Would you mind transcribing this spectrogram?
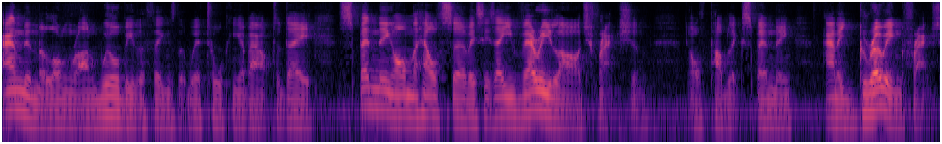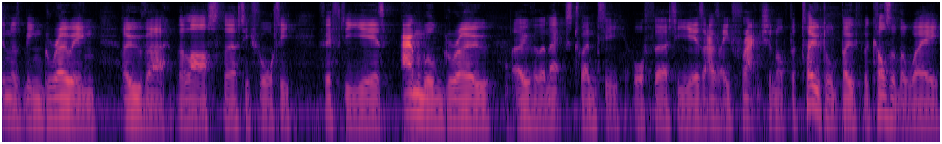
and in the long run, will be the things that we're talking about today. Spending on the health service is a very large fraction of public spending, and a growing fraction has been growing over the last 30, 40, 50 years and will grow over the next 20 or 30 years as a fraction of the total, both because of the way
